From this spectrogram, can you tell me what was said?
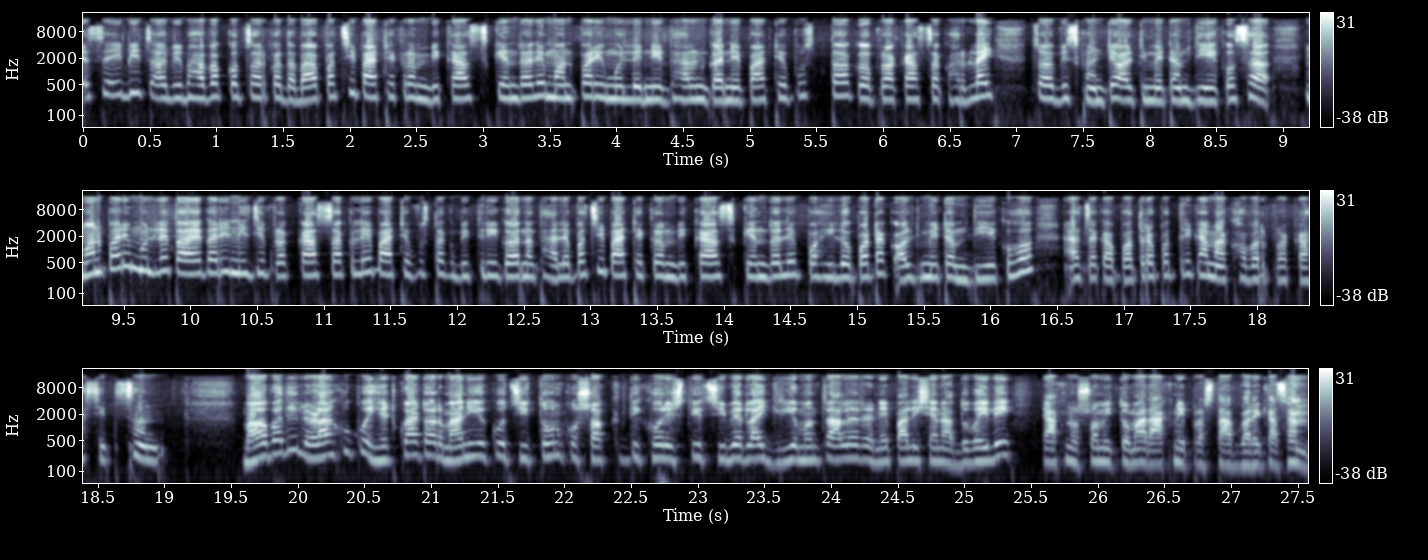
यसैबीच अभिभावकको चर्को दबावपछि पाठ्यक्रम विकास केन्द्रले मनपरी मूल्य निर्धारण गर्ने पाठ्य पुस्तक प्रकाशकहरूलाई चौबिस घण्टे अल्टिमेटम दिएको छ। मनपरी मूल्य तय गरी निजी प्रकाशकले पाठ्य पुस्तक बिक्री गर्न थालेपछि पाठ्यक्रम विकास केन्द्रले पहिलो पटक अल्टिमेटम दिएको हो आजका पत्र पत्रिकामा खबर प्रकाशित छन्। माओवादी लडाकुको हेडक्वार्टर मानिएको चितवनको शक्तिखोर स्थित शिविरलाई गृह मन्त्रालय र नेपाली सेना दुवैले आफ्नो स्वामित्वमा राख्ने प्रस्ताव गरेका छन्।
